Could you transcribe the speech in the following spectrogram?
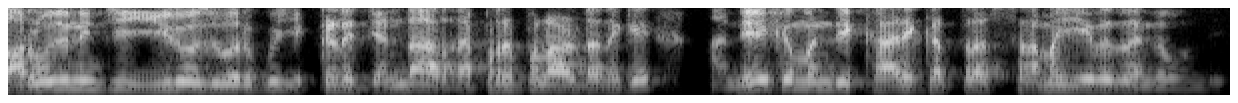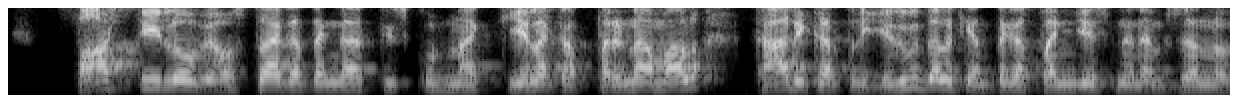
ఆ రోజు నుంచి ఈ రోజు వరకు ఇక్కడ జెండా రెపరెపలాడడానికి అనేక మంది కార్యకర్తల శ్రమ ఏ విధంగా ఉంది? పార్టీలో వ్యవస్థాగతంగా తీసుకుంటున్న కీలక పరిణామాలు కార్యకర్తల ఎదుగుదలకు ఎంతగా పనిచేసిందనే అంశాలను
